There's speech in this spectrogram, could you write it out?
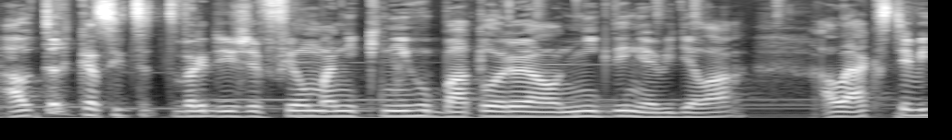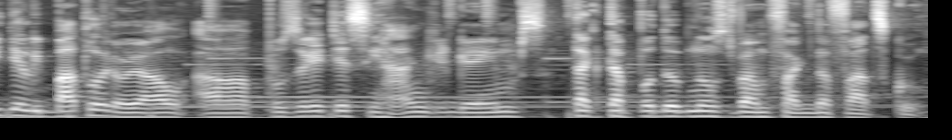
Autorka síce tvrdí, že film ani knihu Battle Royale nikdy nevidela, ale ak ste videli Battle Royale a pozriete si Hunger Games, tak tá podobnosť vám fakt dá facku.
